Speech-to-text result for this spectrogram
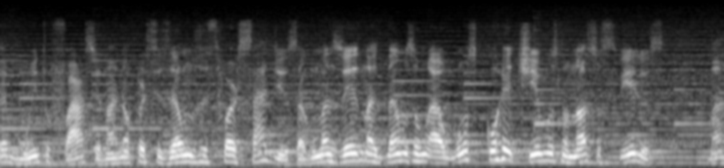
é muito fácil, nós não precisamos nos esforçar disso. Algumas vezes nós damos um, alguns corretivos nos nossos filhos, mas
